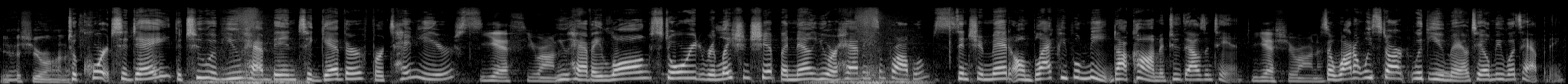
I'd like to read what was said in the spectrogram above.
Yes, Your Honor. to court today. The two of you have been together for 10 years. Yes, Your Honor. You have a long, storied relationship, but now you are having some problems since you met on blackpeoplemeet.com in 2010. yes, Your Honor. So why don't we start with you, ma'am? Tell me what's happening.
